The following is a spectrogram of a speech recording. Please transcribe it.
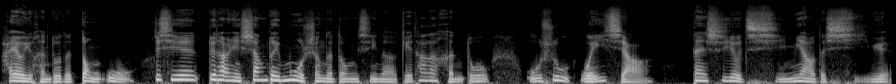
还有有很多的动物，这些对他而言相对陌生的东西呢，给他了很多无数微小。但是又奇妙的喜悦，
